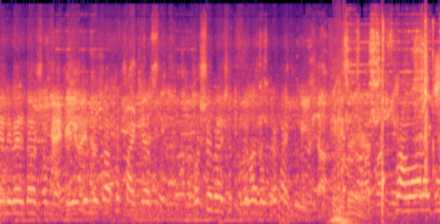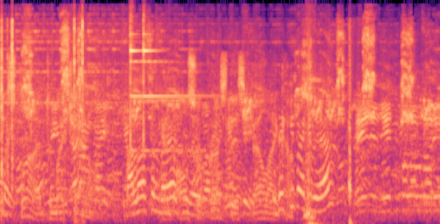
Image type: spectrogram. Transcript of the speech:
ডেলিভারি দেওয়ার সম্ভব। এইগুলো যত পাখি আছে। অবশ্যই ভাইয়ের সাথে যোগাযোগ করে পাখি. আসসালামু আলাইকুম ভাই। ভালো আছেন ভাইয়া? এটা কি পাখি ভাইয়া? Red collar lory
